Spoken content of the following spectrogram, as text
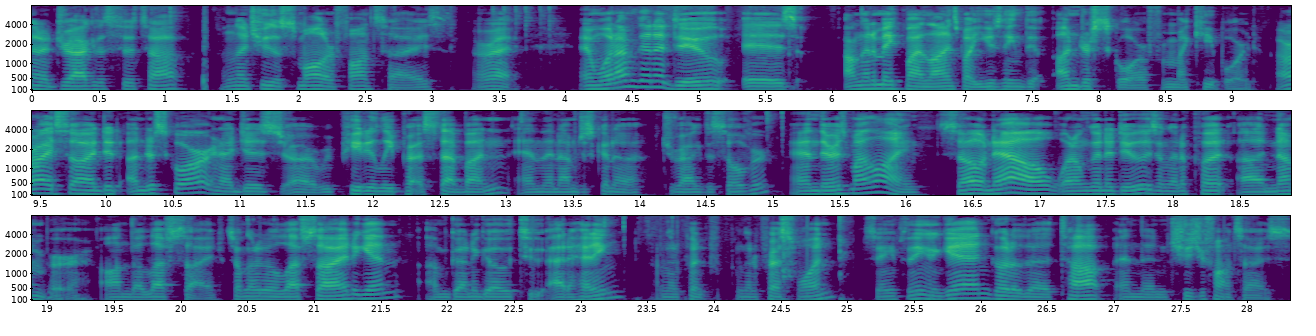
going to drag this to the top. I'm going to choose a smaller font size. Alright. And what I'm going to do is I'm gonna make my lines by using the underscore from my keyboard. All right, so I did underscore and I just uh, repeatedly pressed that button and then I'm just gonna drag this over and there's my line. So now what I'm gonna do is I'm gonna put a number on the left side. So I'm gonna go left side again. I'm gonna go to add a heading. I'm gonna put I'm gonna press one. Same thing again. Go to the top and then choose your font size.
